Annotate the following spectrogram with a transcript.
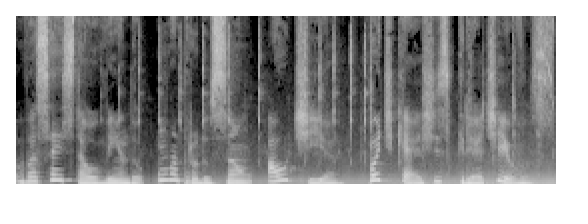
Você está ouvindo uma produção Altia, podcasts criativos.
